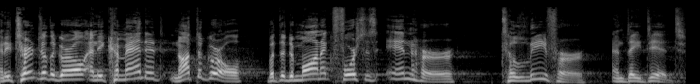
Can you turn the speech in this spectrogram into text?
And he turned to the girl and he commanded not the girl, but the demonic forces in her to leave her, and they did.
